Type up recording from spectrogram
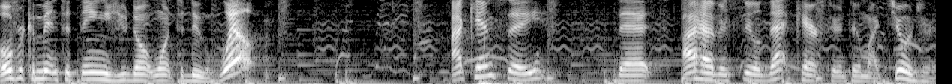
Overcommitting to things you don't want to do. Well, I can say that I have instilled that character into my children.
